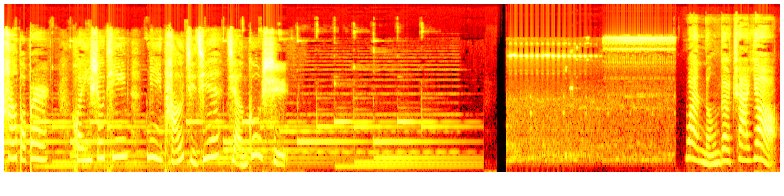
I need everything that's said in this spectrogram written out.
好，宝贝儿，欢迎收听蜜桃姐姐讲故事。万能的炸药。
